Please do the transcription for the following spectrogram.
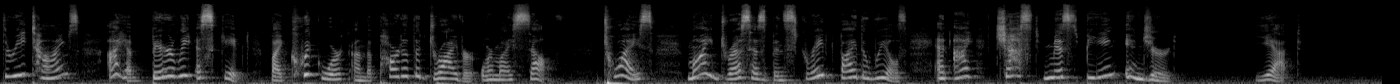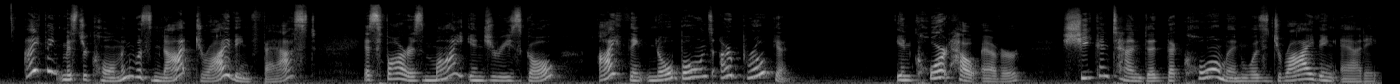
Three times I have barely escaped by quick work on the part of the driver or myself. Twice my dress has been scraped by the wheels, and I just missed being injured. Yet, I think Mr. Coleman was not driving fast. As far as my injuries go, I think no bones are broken. In court, however, she contended that Coleman was driving at a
